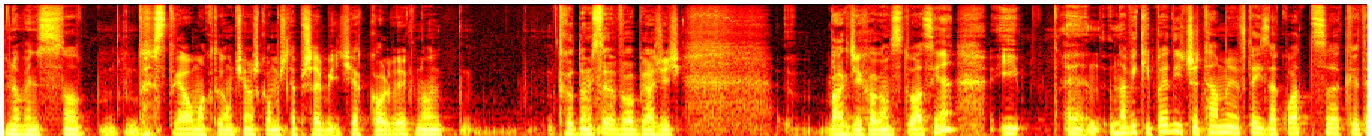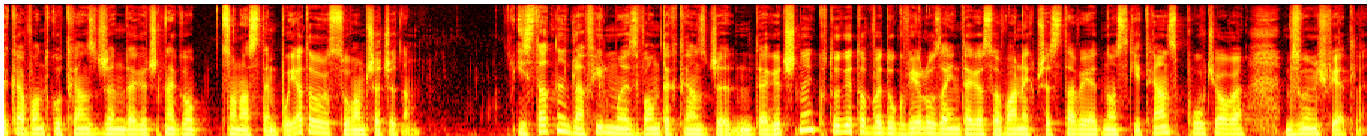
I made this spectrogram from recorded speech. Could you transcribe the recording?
no więc no, to jest trauma, którą ciężko myślę przebić jakkolwiek. No, trudno mi sobie wyobrazić bardziej chorą sytuację. I e, na Wikipedii czytamy w tej zakładce krytyka wątku transgenderycznego, co następuje. Ja to po prostu wam przeczytam. Istotny dla filmu jest wątek transgenderyczny, który to według wielu zainteresowanych przedstawia jednostki transpłciowe w złym świetle.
